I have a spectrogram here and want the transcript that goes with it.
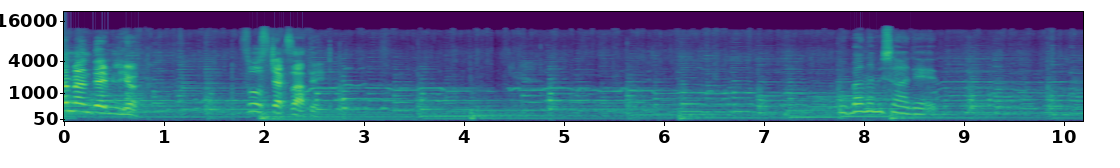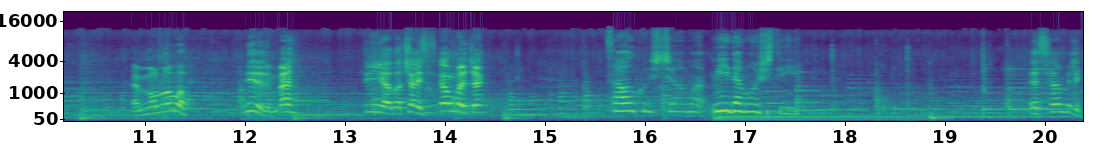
Hemen demliyor. Su ısıtacak zaten. Bana müsaade et. Emmi olur mu? Ne dedim ben? Dünyada çaysız kalmayacak. Sağ ol kuşçu ama midem hoş değil. E sen bilin.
